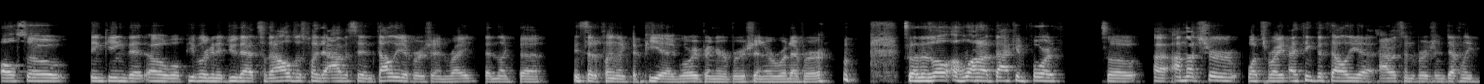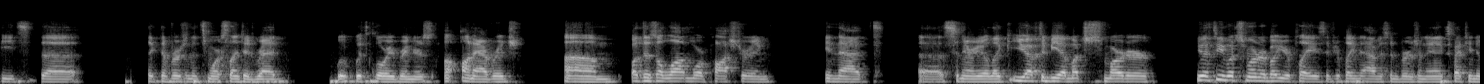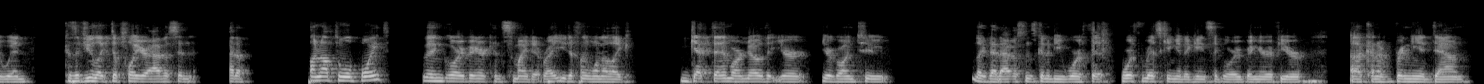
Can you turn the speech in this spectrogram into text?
also thinking that oh well people are going to do that, so then I'll just play the Avacyn Thalia version, right? Then like the instead of playing like the Pia Glorybringer version or whatever. so there's a, a lot of back and forth. So uh, I'm not sure what's right. I think the Thalia Avacyn version definitely beats the like the version that's more slanted red with, with Glorybringers on average. Um, but there's a lot more posturing in that uh, scenario. Like you have to be a much smarter. You have to be much smarter about your plays if you're playing the Avacyn version and expecting to win. Because if you like deploy your Avacyn at a unoptimal point, then Glorybringer can smite it, right? You definitely want to like get them or know that you're you're going to like that Avacyn's going to be worth it, worth risking it against the Glorybringer if you're uh, kind of bringing it down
